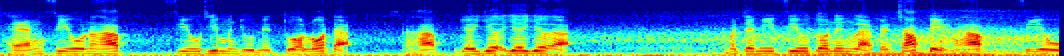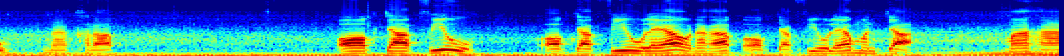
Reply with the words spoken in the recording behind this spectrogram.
แผงฟิวนะครับ ฟิวที่มันอยู่ในตัวรถอะนะครับ เยอะๆเยอะๆอะมันจะมีฟิวตัวหนึ่งแหละเป็นช็อปเบรกนะครับฟิวนะครับ ออกจากฟิวออกจากฟิวแล้วนะครับ ออกจากฟิวแล้วมันจะมาหา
